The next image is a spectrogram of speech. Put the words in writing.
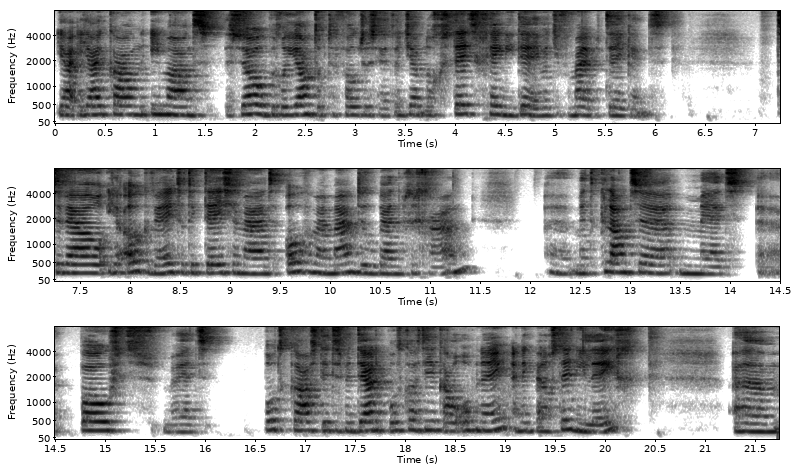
Ja, jij kan iemand zo briljant op de foto zetten. Want je hebt nog steeds geen idee wat je voor mij betekent. Terwijl je ook weet dat ik deze maand over mijn maanddoel ben gegaan. Eh, met klanten, met eh, posts, met podcast. Dit is mijn derde podcast die ik al opneem. En ik ben nog steeds niet leeg. Ehm,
